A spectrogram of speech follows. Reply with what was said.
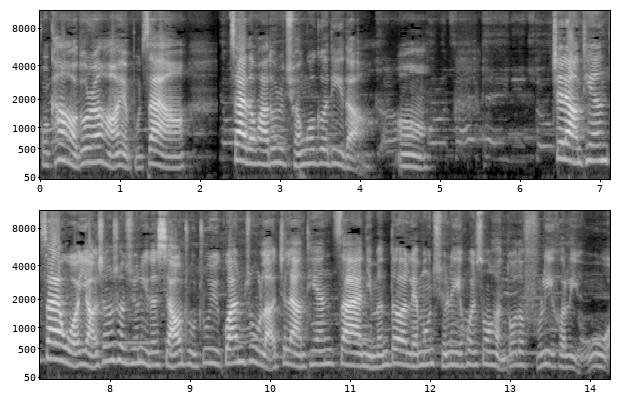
我看好多人好像也不在啊，在的话都是全国各地的，嗯。这两天在我养生社群里的小主注意关注了。这两天在你们的联盟群里会送很多的福利和礼物，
